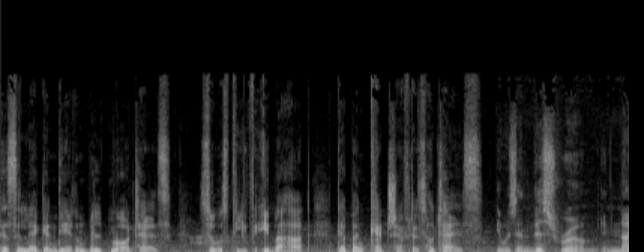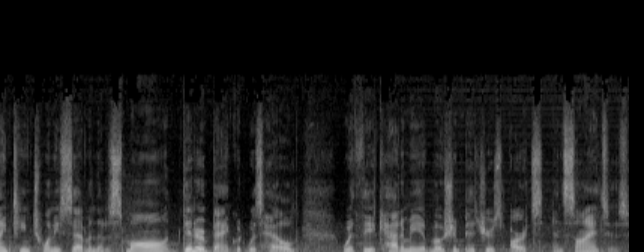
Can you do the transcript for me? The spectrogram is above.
des legendären Biltmore Hotels, so Steve Eberhardt, der Bankettchef des Hotels. It was in this room in 1927 that a small dinner banquet was held with the Academy of Motion Pictures Arts and Sciences.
